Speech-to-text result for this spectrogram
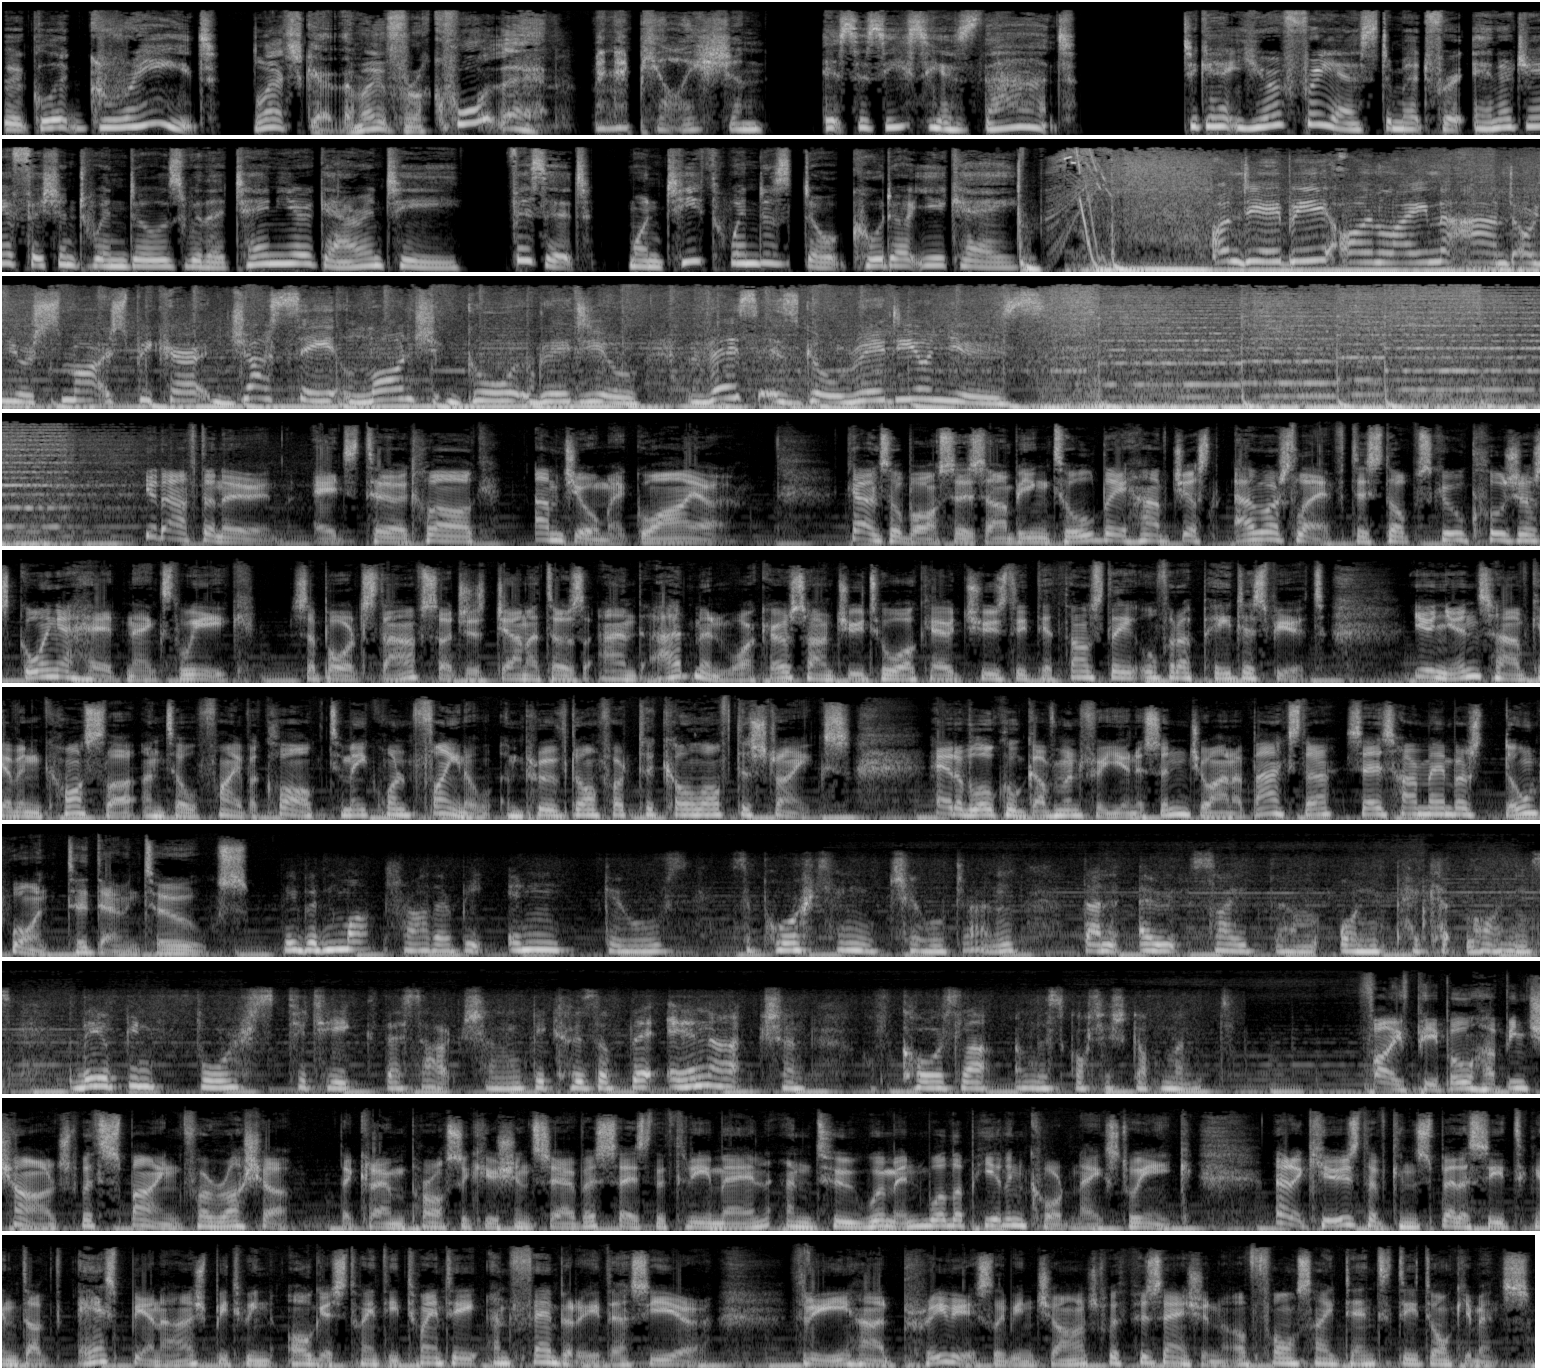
book look great. Let's get them out for a quote then. Manipulation. It's as easy as that. To get your free estimate for energy efficient windows with a 10 year guarantee, visit monteithwindows.co.uk. On DAB, online, and on your smart speaker, just say Launch Go Radio. This is Go Radio News. Good afternoon. It's 2 o'clock. I'm Joe McGuire. Council bosses are being told they have just hours left to stop school closures going ahead next week. Support staff, such as janitors and admin workers, are due to walk out Tuesday to Thursday over a pay dispute. Unions have given COSLA until 5 o'clock to make one final improved offer to call off the strikes. Head of local government for Unison, Joanna Baxter, says her members don't want to down tools. They would much rather be in schools supporting children than outside them on picket lines. They have been forced to take this action because of the inaction of COSLA and the Scottish Government. Five people have been charged with spying for Russia. The Crown Prosecution Service says the three men and two women will appear in court next week. They're accused of conspiracy to conduct espionage between August 2020 and February this year. Three had previously been charged with possession of false identity documents.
